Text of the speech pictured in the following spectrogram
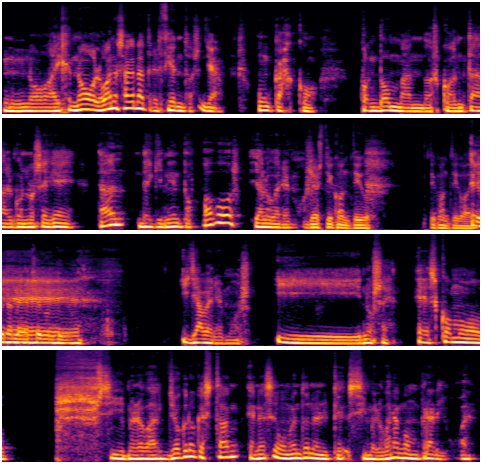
no hay no, lo van a sacar a 300 ya. Un casco con dos mandos, con tal, con no sé qué, tal, de 500 pavos, ya lo veremos. Yo estoy contigo. Estoy contigo ahí. Yo también estoy Eh, y ya veremos. Y no sé, es como si me lo van. Yo creo que están en ese momento en el que si me lo van a comprar igual.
